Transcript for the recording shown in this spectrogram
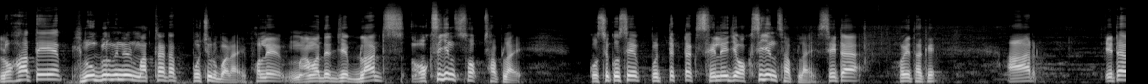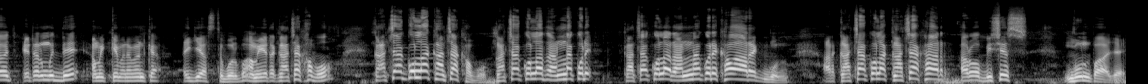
লোহাতে হিমোগ্লোবিনের মাত্রাটা প্রচুর বাড়ায়। ফলে আমাদের যে ব্লাড অক্সিজেন সাপ্লাই কোষে কোষে প্রত্যেকটা সেলে যে অক্সিজেন সাপ্লাই সেটা হয়ে থাকে। আর এটা এটার মধ্যে আমি ক্যামেরাম্যানকে এগিয়ে আসতে বলব। আমি এটা কাঁচা খাব। কাঁচা কলা কাঁচা খাব। কাঁচা কলা রান্না করে কাঁচা কলা রান্না করে খাওয়া আরেক গুণ। আর কাঁচা কলা কাঁচা খাওয়ার আরও বিশেষ গুণ পাওয়া যায়।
